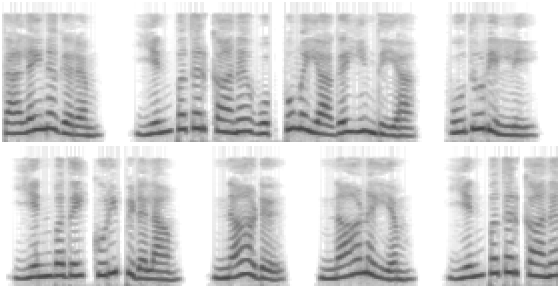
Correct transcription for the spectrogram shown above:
தலைநகரம் என்பதற்கான ஒப்புமையாக இந்தியா புதுடில்லி என்பதை குறிப்பிடலாம். நாடு நாணயம் என்பதற்கான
